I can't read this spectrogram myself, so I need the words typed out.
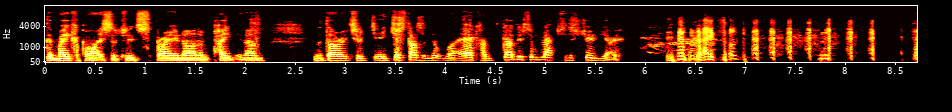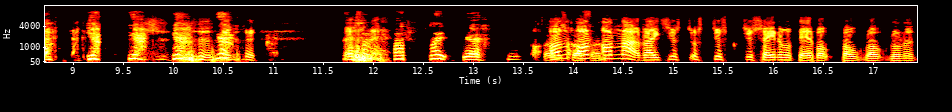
the makeup artist has been spraying on and painting on. And the director, it just doesn't look right. Eric, go do some laps in the studio. right. Okay. Yeah, yeah, yeah. Oh, right, yeah. on, on, on that, right? Just just just just saying about there about about route running.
